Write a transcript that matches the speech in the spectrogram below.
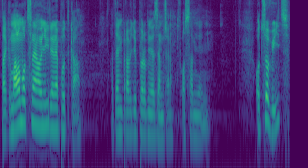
tak malomocného nikdy nepotká a ten pravděpodobně zemře v osamění. O co víc,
